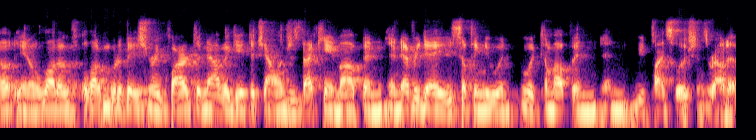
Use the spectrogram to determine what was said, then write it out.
uh, you know a lot of a lot of motivation required to navigate the challenges that came up, and, and every day something new would, would come up, and, and we'd find solutions around it.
